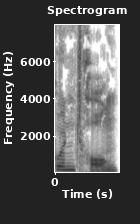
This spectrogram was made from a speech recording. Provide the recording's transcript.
昆虫。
